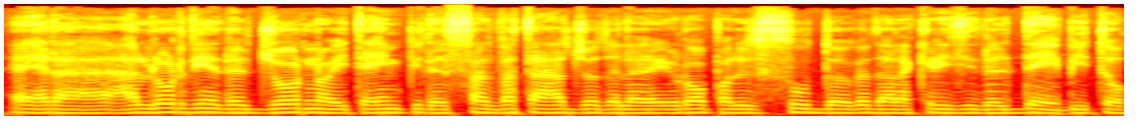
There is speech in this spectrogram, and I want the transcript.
era all'ordine del giorno ai tempi del salvataggio dell'Europa del Sud dalla crisi del debito.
